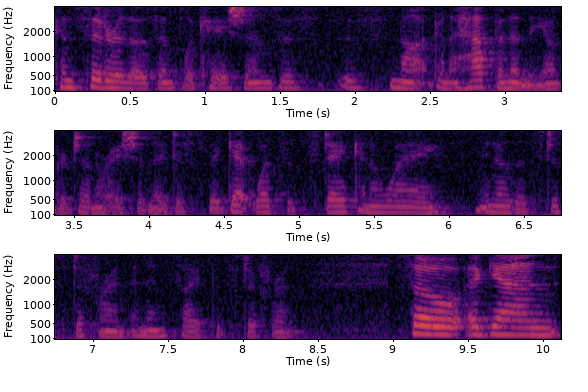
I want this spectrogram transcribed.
consider those implications is is not going to happen in the younger generation they just they get what's at stake in a way you know that's just different an insight that's different So, again,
